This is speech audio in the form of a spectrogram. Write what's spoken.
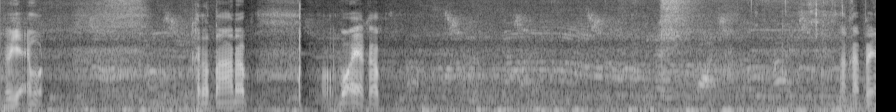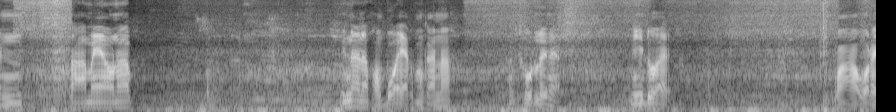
เยอะแยะหมดคาราตาครับของบอแอกครับแล้วก็เป็นตาแมวนะครับ นี่น่าจะของบอแอกเหมือนกันนะทั้งชุดเลยเนี่ย นี่ด้วย วาวอะไร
